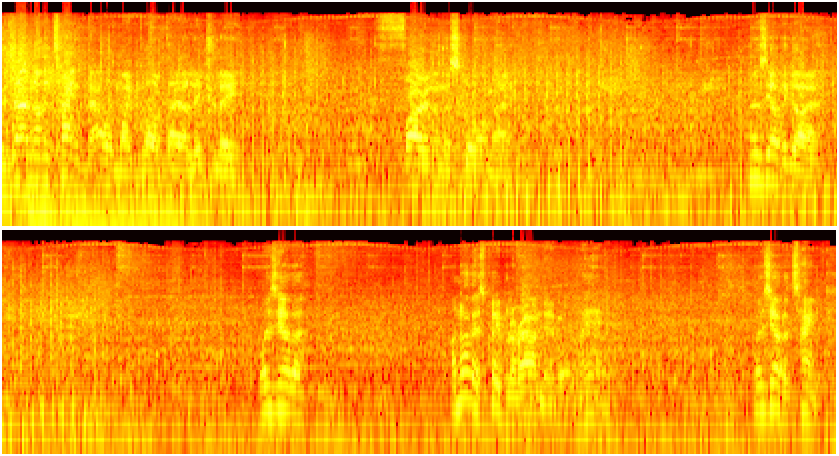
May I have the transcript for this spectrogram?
Is that another tank? That, oh my god, they are literally firing on the score eh? now. Where's the other guy? Where's the other? I know there's people around here, but where? Where's the other tank?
